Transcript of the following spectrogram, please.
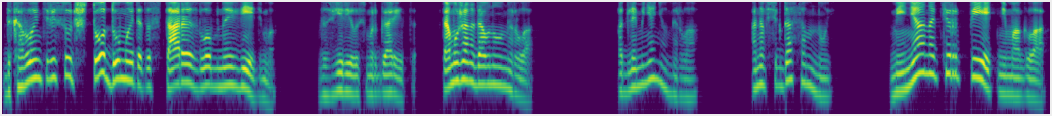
Да кого интересует, что думает эта старая злобная ведьма? Взъярилась Маргарита. К тому же она давно умерла. А для меня не умерла. Она всегда со мной. Меня она терпеть не могла,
